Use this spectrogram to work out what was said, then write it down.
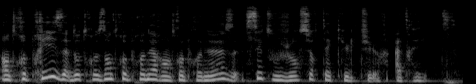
entreprises, d'autres entrepreneurs et entrepreneuses, c'est toujours sur Tech Culture. À très vite.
